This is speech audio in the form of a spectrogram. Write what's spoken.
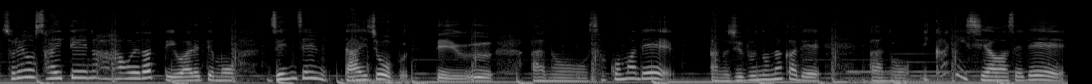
それを最低の母親だって言われても全然大丈夫っていうあのそこまであの自分の中であのいかに幸せで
